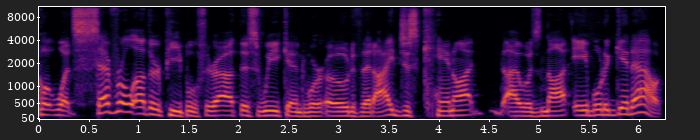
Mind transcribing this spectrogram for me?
but what several other people throughout this weekend were owed that I just cannot I was not able to get out.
